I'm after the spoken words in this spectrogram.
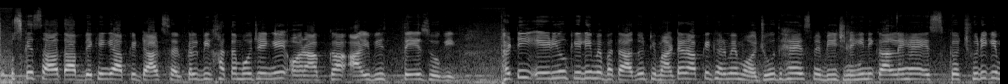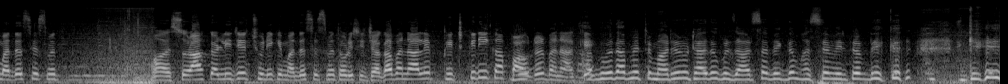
तो उसके साथ आप देखेंगे, आपके डार्क सर्कल भी ख़त्म हो जाएँगे और आपका आई भी तेज़ होगी। फटी एड़ियों के लिए मैं बता दूँ टमाटर आपके घर में मौजूद है इसमें बीज नहीं निकालने हैं इसको छुरी की मदद से इसमें सुराख कर लीजिए छुरी की मदद से इसमें थोड़ी सी जगह बना लें फिटकरी का पाउडर बना के। आपको आपने टमाटर उठाया तो गुलजार साहब एकदम हंसे मेरी तरफ़ देखकर कि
